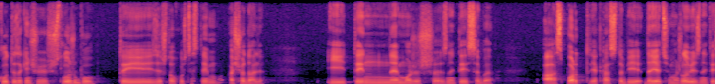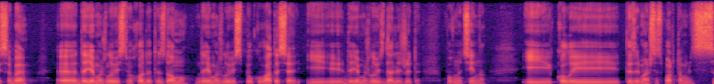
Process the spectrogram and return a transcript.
Коли ти закінчуєш службу, ти зіштовхуєшся з тим, а що далі? І ти не можеш е, знайти себе. А спорт якраз тобі дає цю можливість знайти себе, е, дає можливість виходити з дому, дає можливість спілкуватися і дає можливість далі жити повноцінно. І коли ти займаєшся спортом з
